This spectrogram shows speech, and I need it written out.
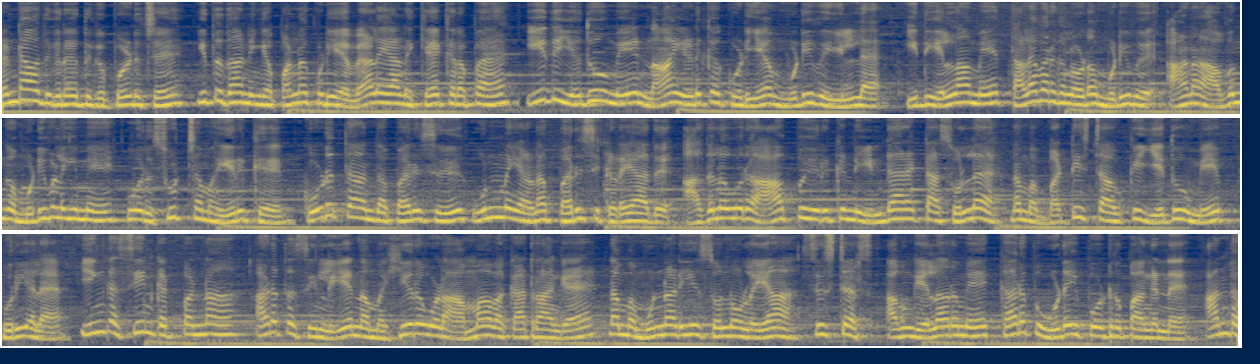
ரெண்டாவது கிரகத்துக்கு போயிடுச்சு. இதுதான் நீங்க பண்ணக்கூடிய வேலையான்னு கேக்குறப்ப இது எதுவுமே நான் எடுக்கக்கூடிய முடிவு இல்ல. இது எல்லாமே தலைவர்களோட முடிவு. ஆனா அவங்க முடிவுலயுமே ஒரு சூட்சமா இருக்கு. கொடுத்த அந்த பரிசு உண்மையான பரிசு கிடையாது. அதுல ஒரு ஆப்பு இருக்குன்னு இன்டைரக்டா சொல்ல நம்ம பட்டிஸ்டாவுக்கு எதுவுமே புரியல. இங்க சீன் கட் பண்ணா அடுத்த சீன்லயே நம்ம ஹீரோவோட அம்மாவை காட்டுறாங்க. நம்ம முன்னாடியே சொன்னோம் இல்லையா சிஸ்டர்ஸ் அவங்க எல்லாருமே கருப்பு உடை போட்டிருப்பாங்கன்னு. அந்த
